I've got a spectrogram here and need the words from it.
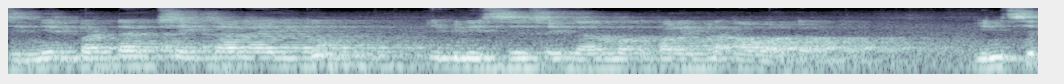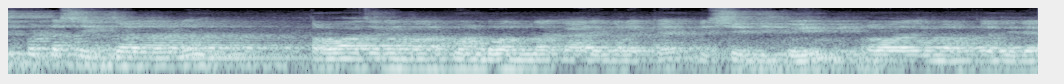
ജിന്നിൽപ്പെട്ട ശൈത്താനായിരിക്കും ഇബിലിസ് ശൈത്താൻ എന്നൊക്കെ പറയുന്ന ആ വർഗം ഇൻസിൽപ്പെട്ട ശൈത്താനാണ് പ്രവാചകന്മാർ കൊണ്ടുവന്ന കാര്യങ്ങളൊക്കെ നിഷേധിക്കുകയും പ്രവാചകന്മാർക്കെതിരെ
